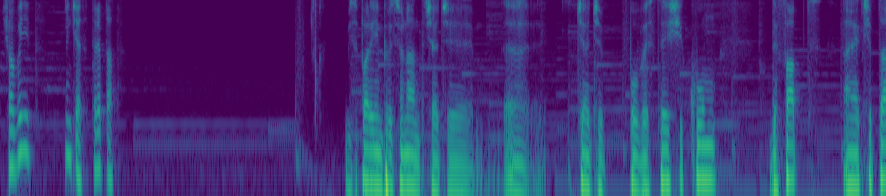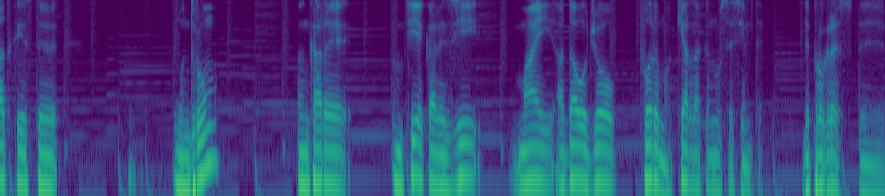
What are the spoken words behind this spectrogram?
Și au venit încet, treptat. Mi se pare impresionant ceea ce, uh, ceea ce povestești și cum, de fapt, ai acceptat că este un drum în care în fiecare zi mai adaugi o fărâmă, chiar dacă nu se simte, de progres, de...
